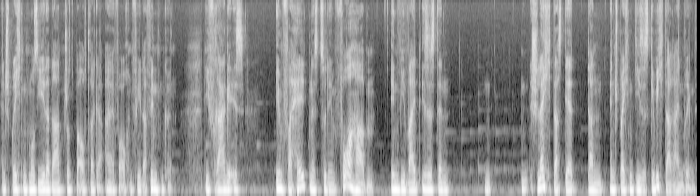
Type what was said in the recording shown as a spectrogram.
Entsprechend muss jeder Datenschutzbeauftragte einfach auch einen Fehler finden können. Die Frage ist, im Verhältnis zu dem Vorhaben, inwieweit ist es denn schlecht, dass der dann entsprechend dieses Gewicht da reinbringt.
